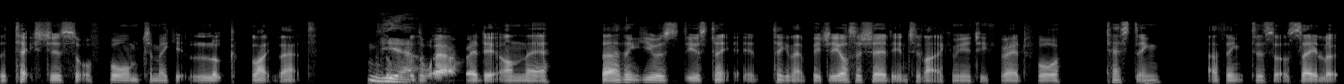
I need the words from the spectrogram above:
the textures sort of formed to make it look like that. The- yeah, the way I read it on there. So I think he was he was ta- taking that picture. He also shared it into like a community thread for testing. I think to sort of say, look,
